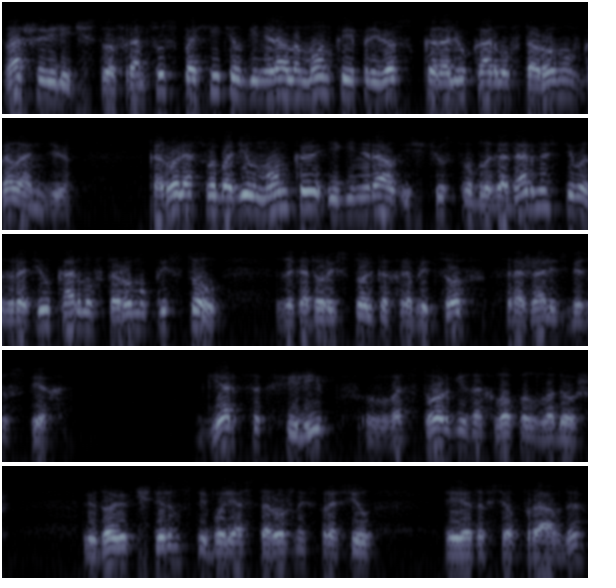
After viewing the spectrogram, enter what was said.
«Ваше Величество, француз похитил генерала Монка и привез к королю Карлу II в Голландию. Король освободил Монка, и генерал из чувства благодарности возвратил Карлу II престол, за который столько храбрецов сражались без успеха. Герцог Филипп в восторге захлопал в ладошь. Людовик XIV более осторожный спросил, «И это все правда?»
